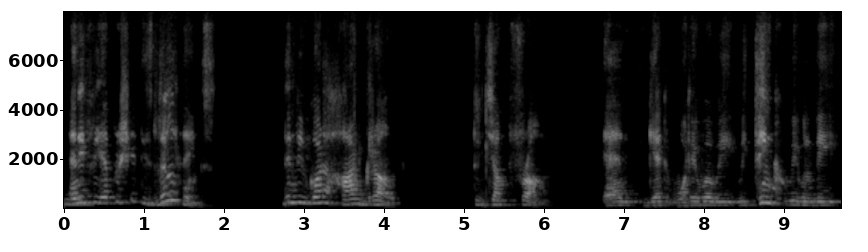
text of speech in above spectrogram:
Mm-hmm. And if we appreciate these little things, then we've got a hard ground to jump from and get whatever we, we think we will be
